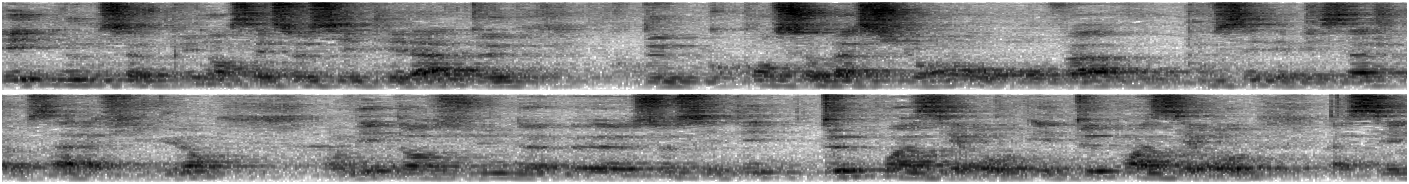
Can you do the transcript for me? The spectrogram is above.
Et nous ne sommes plus dans cette société-là de, de consommation où on va vous pousser des messages comme ça à la figure. On est dans une euh, société 2.0 et 2.0, bah, c'est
